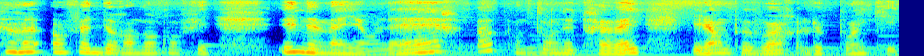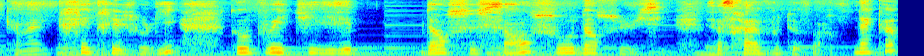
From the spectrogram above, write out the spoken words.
en fin de rang, donc on fait une maille en l'air. Hop, on tourne le travail. Et là, on peut voir le point qui est quand même très très joli. Que vous pouvez utiliser dans ce sens ou dans celui-ci. Ça sera à vous de voir. D'accord?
